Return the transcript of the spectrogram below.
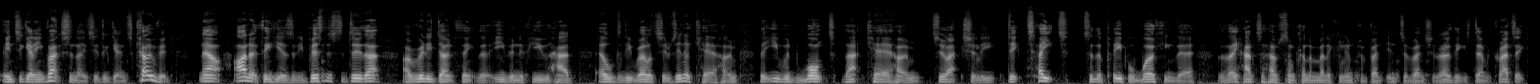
into getting vaccinated against COVID. Now, I don't think he has any business to do that. I really don't think that even if you had elderly relatives in a care home, that you would want that care home to actually dictate to the people working there that they had to have some kind of medical intervention. I don't think it's democratic,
